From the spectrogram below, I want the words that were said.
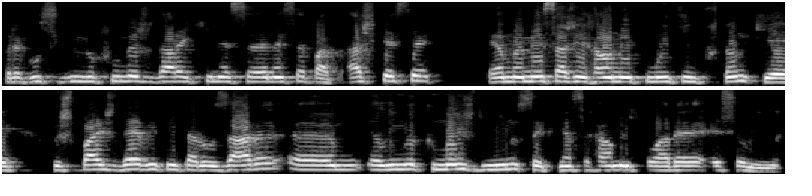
Para conseguir, no fundo, ajudar aqui nessa, nessa parte. Acho que essa é uma mensagem realmente muito importante, que é os pais devem tentar usar uh, a língua que mais dominam, se a criança realmente falar a, essa língua.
